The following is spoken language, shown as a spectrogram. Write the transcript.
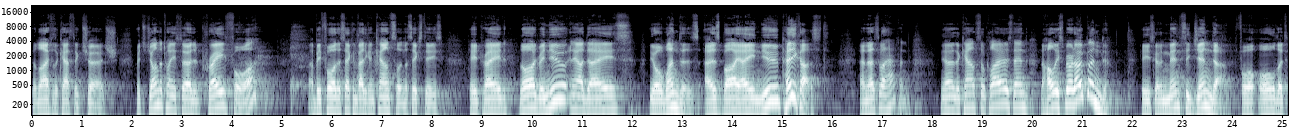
the life of the Catholic Church, which John the 23rd had prayed for before the Second Vatican Council in the 60s, he'd prayed, Lord, renew in our days your wonders as by a new Pentecost. And that's what happened. You know, the council closed and the Holy Spirit opened. He's got an immense agenda for all that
